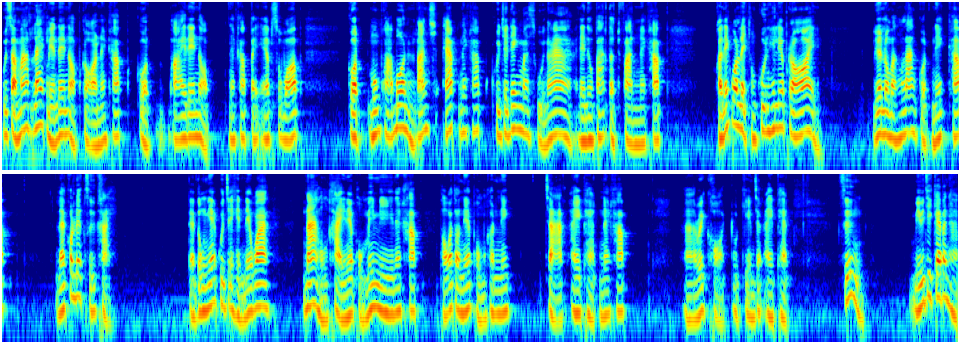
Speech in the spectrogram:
คุณสามารถแลกเหรียญไดนอบก่อนนะครับ กด buy ไดนอบนะครับไปแอป swap กดมุมขวาบน launch app นะครับ คุณจะเด้งมาสู่หน้า dinopark.fun นะครับ connect wallet ของคุณให้เรียบร้อย เลื่อนลงมาข้างล่างกด next ครับ แล้วก็เลือกซื้อไข่ แต่ตรงนี้คุณจะเห็นได้ว่าหน้าของไข่เนี่ยผมไม่มีนะครับ เพราะว่าตอนนี้ผม connect จาก iPad นะครับอ่า record ตัวเกมจาก iPad ซึ่งมีวิธีแก้ปัญหา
